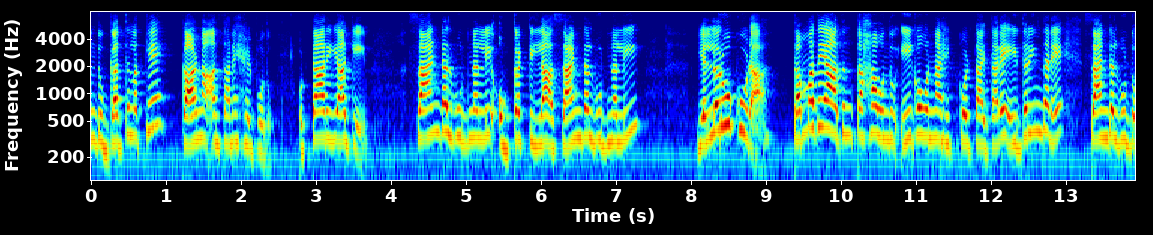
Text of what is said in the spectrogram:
ಒಂದು ಗದ್ದಲಕ್ಕೆ ಕಾರಣ ಅಂತಾನೆ ಹೇಳ್ಬೋದು. ಒಟ್ಟಾರೆಯಾಗಿ ಸ್ಯಾಂಡಲ್ವುಡ್ನಲ್ಲಿ ಒಗ್ಗಟ್ಟಿಲ್ಲ. ಸ್ಯಾಂಡಲ್ವುಡ್ನಲ್ಲಿ ಎಲ್ಲರೂ ಕೂಡ ತಮ್ಮದೇ ಆದಂತಹ ಒಂದು ಈಗೋವನ್ನ ಇಟ್ಕೊಳ್ತಾ ಇದ್ದಾರೆ. ಇದರಿಂದನೇ ಸ್ಯಾಂಡಲ್ವುಡ್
